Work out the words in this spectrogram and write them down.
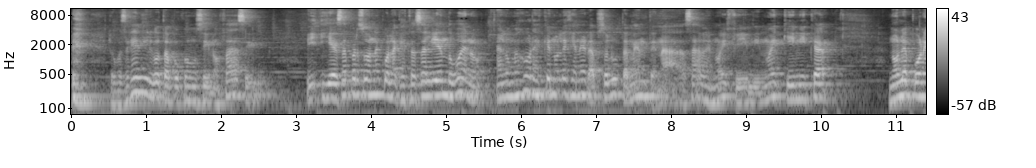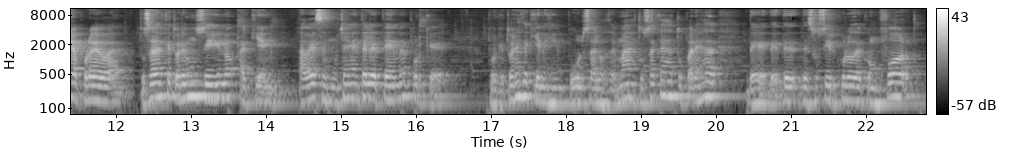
Lo que pasa es que Virgo tampoco es un signo fácil. Y, esa persona con la que está saliendo, bueno, a lo mejor es que no le genera absolutamente nada, ¿sabes? No hay feeling, no hay química, no le pone a prueba. Tú sabes que tú eres un signo a quien a veces mucha gente le teme porque, porque tú eres de quienes impulsa a los demás. Tú sacas a tu pareja de, de, de, su círculo de confort.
